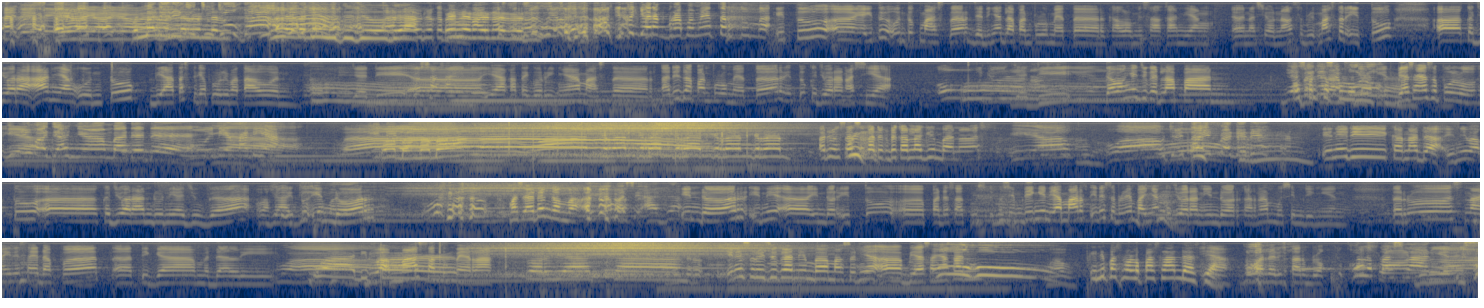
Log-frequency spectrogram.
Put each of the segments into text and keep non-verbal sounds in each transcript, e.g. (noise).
Dede. ayo, ayo, ayo. Bener, Jadi bener, lucu bener. juga. Iya tadi lucu juga. Bener, bener, bener. (laughs) Itu jarak berapa meter tuh Mbak? itu eh, ya itu untuk master jadinya 80 meter. Kalau misalkan yang eh, nasional sebelum master itu eh, kejuaraan yang untuk di atas 35 tahun. Jadi eh, ya kategorinya master. Tadi 80 meter itu kejuaraan Asia. Oh, kejuaraan. Jadi gawangnya juga 8. Biasanya 10 meter. Biasanya 10, Ini iya. wajahnya Mbak Dede. Oh, ini yang tadi ya? Wah. Wah bangga banget. Keren, keren, keren, keren, keren. Aduh, saya suka deg-degan lagi Mbak Nas. Iya. Wow, ceritain Mbak Dede. Ini di Kanada. Ini waktu eh, kejuaraan dunia juga. Waktu itu indoor. (laughs) Masih ada nggak Mbak? Iya masih ada. (laughs) Indoor, ini eh, indoor itu eh, pada saat mus- musim dingin ya Maret ini sebenarnya banyak kejuaraan indoor karena musim dingin. Terus, nah ini saya dapat eh, tiga medali, Wah, di dua emas, satu perak. Luar biasa. Seru. Ini seru juga nih Mbak, maksudnya eh, biasanya kan, wow, Ini pas mau lepas landas ya ya? keluar dari Starblock. Kok lepas landas?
